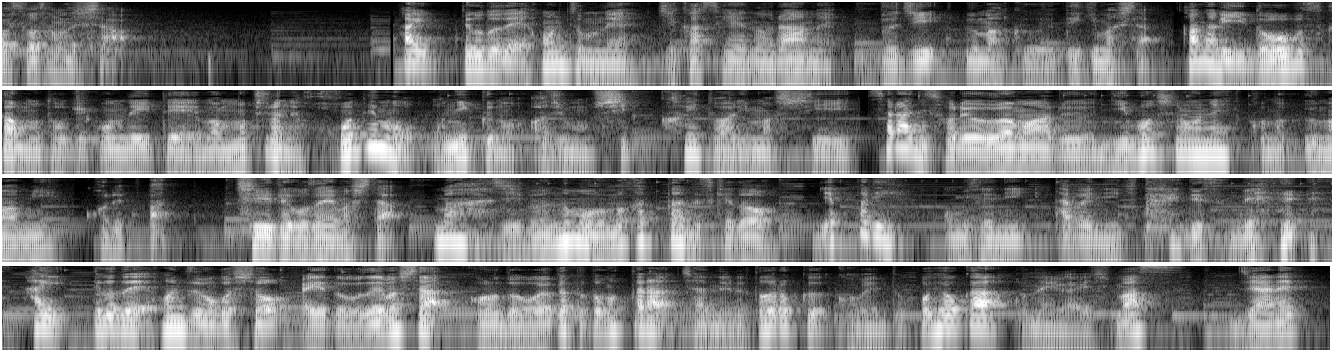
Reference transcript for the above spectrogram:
ごちそうさまでした。はい。ということで、本日もね、自家製のラーメン、無事うまくできました。かなり動物感も溶け込んでいて、まあもちろんね、骨もお肉の味もしっかりとありますし、さらにそれを上回る煮干しのね、この旨味、これバッチリでございました。まあ自分のもうまかったんですけど、やっぱりお店に食べに行きたいですね。はい。ということで本日もご視聴ありがとうございました。この動画良かったと思ったらチャンネル登録、コメント、高評価お願いします。じゃあね。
